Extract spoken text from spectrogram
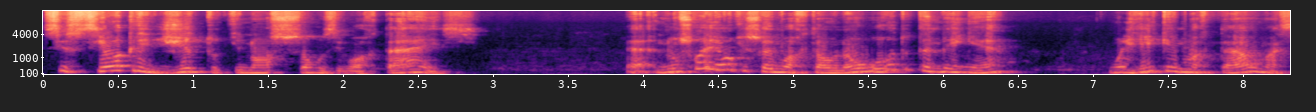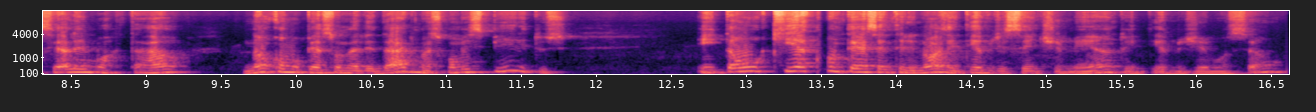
se, se eu acredito que nós somos imortais, é, não sou eu que sou imortal, não, o outro também é. O Henrique é imortal, o Marcelo é imortal, não como personalidade, mas como espíritos. Então, o que acontece entre nós em termos de sentimento, em termos de emoção,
